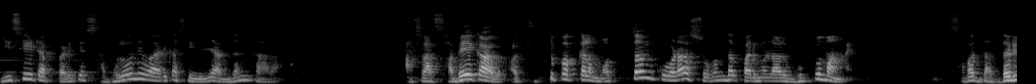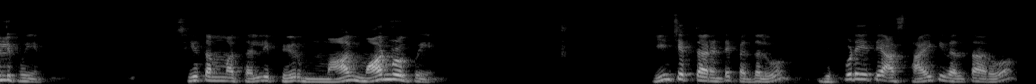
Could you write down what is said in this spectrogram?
తీసేటప్పటికి సభలోని వారికి అసలు ఇది అర్థం కాల. అసలు ఆ సభే కాదు ఆ చుట్టుపక్కల మొత్తం కూడా సుగంధ పరిమళాలు గుప్పుమన్నాయి. సభ దద్దరిల్లిపోయింది. సీతమ్మ తల్లి పేరు మా మార్ముడిపోయింది ఏం చెప్తారంటే పెద్దలు ఎప్పుడైతే ఆ స్థాయికి వెళ్తారో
